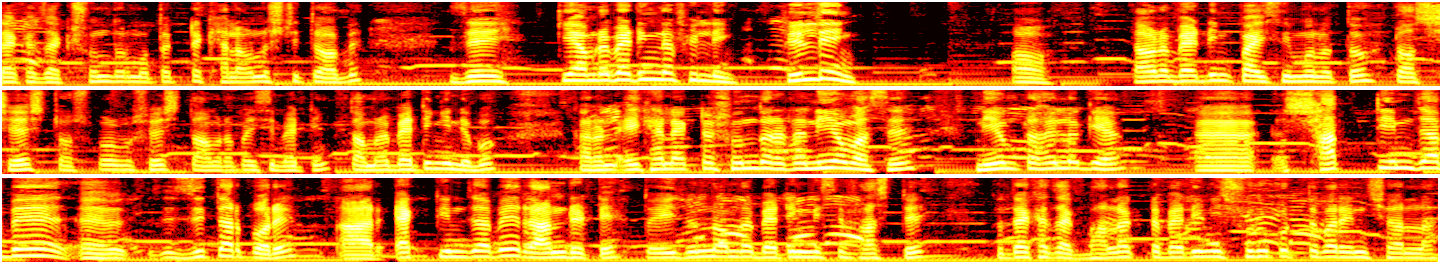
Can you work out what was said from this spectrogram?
দেখা যাক, সুন্দর মতো একটা খেলা অনুষ্ঠিত হবে। যে, কি আমরা ব্যাটিং না ফিল্ডিং ফিল্ডিং ও, তো আমরা ব্যাটিং পাইছি মূলত। টস শেষ, টস পর্ব শেষ, তো আমরা পাইছি ব্যাটিং তো আমরা ব্যাটিংই নেব। কারণ এখানে একটা সুন্দর একটা নিয়ম আছে। নিয়মটা হলো গিয়া সাত টিম যাবে জিতার পরে, আর এক টিম যাবে রান রেটে তো এই জন্য আমরা ব্যাটিং নিচ্ছি ফার্স্টে তো দেখা যাক, ভালো একটা ব্যাটিং শুরু করতে পারে ইনশাল্লাহ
